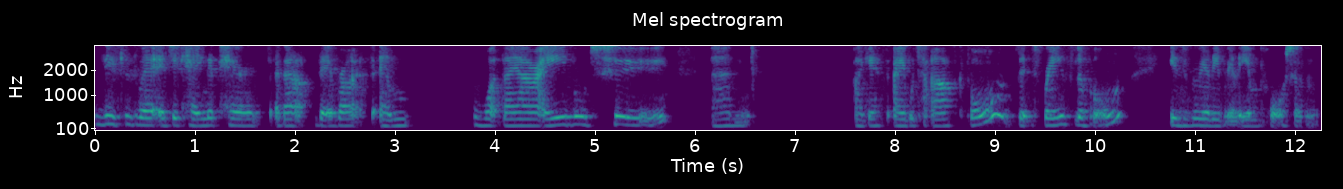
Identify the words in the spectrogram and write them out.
This is where educating the parents about their rights and what they are able to, um, I guess, able to ask for that's reasonable is really, really important.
